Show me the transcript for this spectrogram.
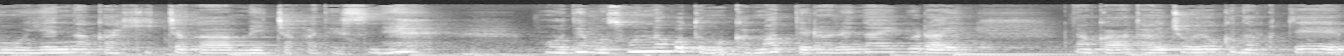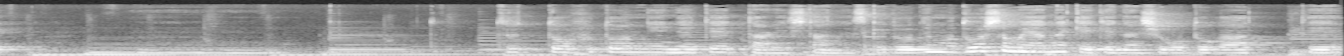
もう家の中ひっちゃかめっちゃかですね。もうでもそんなことも構ってられないぐらいなんか体調良くなくてずっと布団に寝てたりしたんですけどでもどうしてもやんなきゃいけない仕事があって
